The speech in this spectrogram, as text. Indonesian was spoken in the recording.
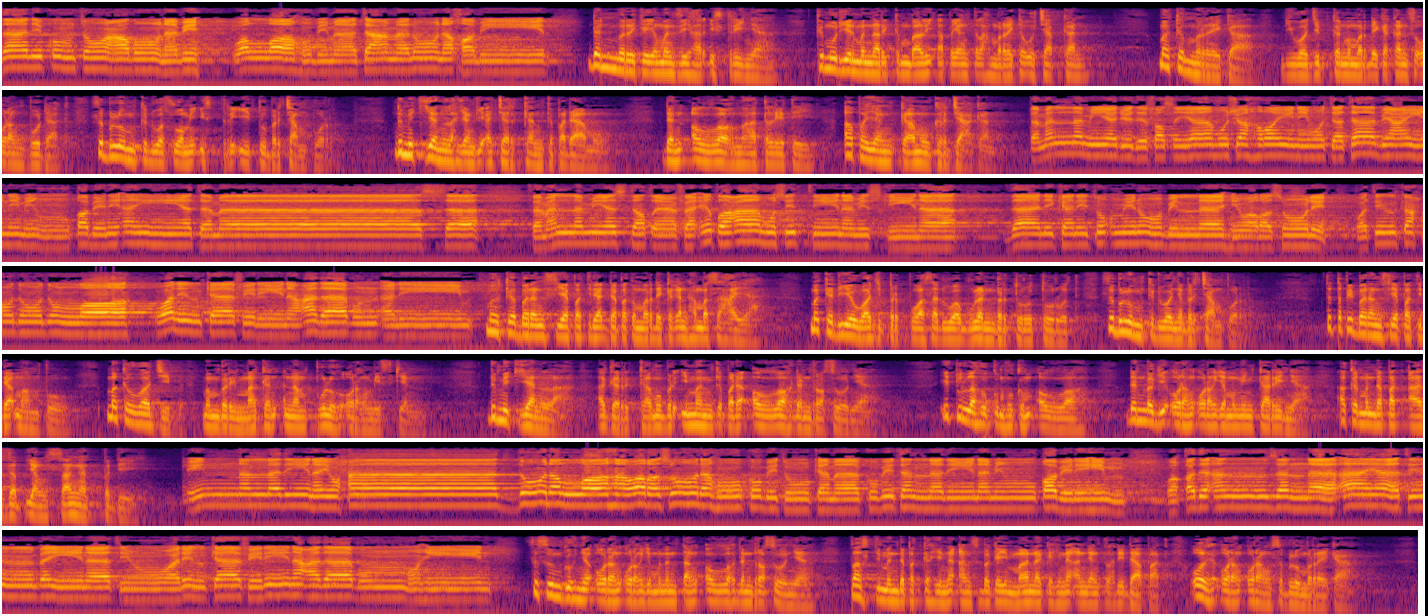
ذلكم توعظون به والله بما تعملون خبير Dan mereka yang menzihar istrinya, kemudian menarik kembali apa yang telah mereka ucapkan, maka mereka diwajibkan memerdekakan seorang budak sebelum kedua suami istri itu bercampur. Demikianlah yang diajarkan kepadamu. Dan Allah maha teliti apa yang kamu kerjakan. فمن لم يجد فصيام شهرين متتابعين من قبل أن يتماسا. فمن لم يستطع فإطعام ستين مسكينا. ذلك لتؤمنوا بالله ورسوله. وتلك حدود الله. وللكافرين عذاب أليم. Maka barang siapa tidak dapat memerdekakan hamba sahaya, maka dia wajib berpuasa dua bulan berturut-turut sebelum keduanya bercampur. Tetapi barang siapa tidak mampu, maka wajib memberi makan 60 orang miskin. Demikianlah agar kamu beriman kepada Allah dan Rasulnya. Itulah hukum-hukum Allah dan bagi orang-orang yang mengingkarinya akan mendapat azab yang sangat pedih. إن الذين يحادون الله ورسوله كبتوا كما كبت الذين من قبلهم وقد أنزلنا آيات بينات وللكافرين عذاب مهين Sesungguhnya orang-orang yang menentang Allah dan Rasulnya pasti mendapat kehinaan sebagaimana kehinaan yang telah didapat oleh orang-orang sebelum mereka.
